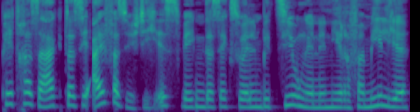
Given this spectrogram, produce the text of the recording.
Petra sagt, dass sie eifersüchtig ist wegen der sexuellen Beziehungen in ihrer Familie,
